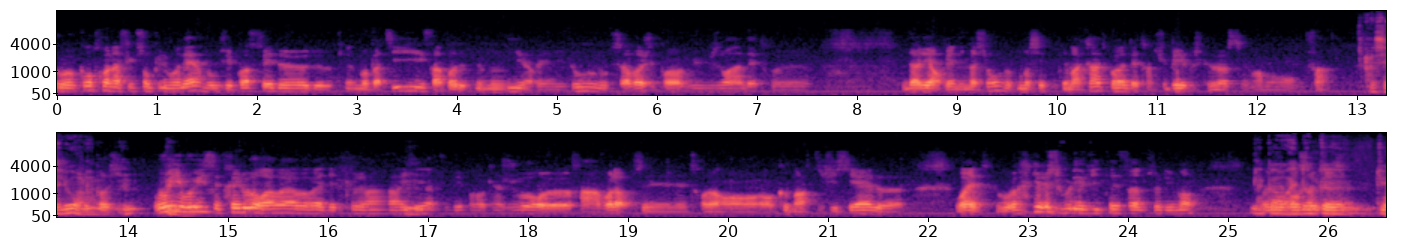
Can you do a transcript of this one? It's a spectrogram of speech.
contre l'infection pulmonaire, donc j'ai pas fait de, de, pneumopathie, enfin pas de pneumonie, rien du tout, donc ça va, j'ai pas eu besoin d'être euh, d'aller en réanimation. Donc moi c'était ma crainte quoi, d'être intubé parce que là c'est vraiment, enfin. Ah, c'est lourd là. Mmh. Oui oui c'est très lourd, ouais, ouais, ouais, d'être arrivé intubé pendant 15 jours, euh, enfin voilà, c'est d'être en, coma artificiel. Euh, ouais, je voulais éviter ça absolument. D'accord, ouais, donc euh, tu,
